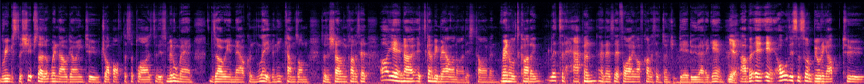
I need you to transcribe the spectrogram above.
rigs the ship so that when they were going to drop off the supplies to this middleman, Zoe and Mal couldn't leave. And he comes on to the shuttle and kind of says, Oh, yeah, no, it's going to be Mal and I this time. And Reynolds kind of lets it happen. And as they're flying off, kind of says, Don't you dare do that again. Yeah. Uh, but it, it, all this is sort of building up to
